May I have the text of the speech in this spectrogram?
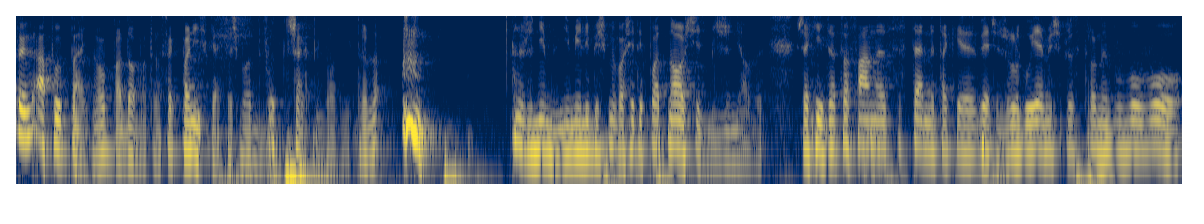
ten Apple Pay. No wiadomo, teraz jak paniska jesteśmy od dwóch, trzech tygodni, prawda? że nie, nie mielibyśmy właśnie tych płatności zbliżeniowych, że jakieś zacofane systemy takie, wiecie, że logujemy się przez stronę www,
